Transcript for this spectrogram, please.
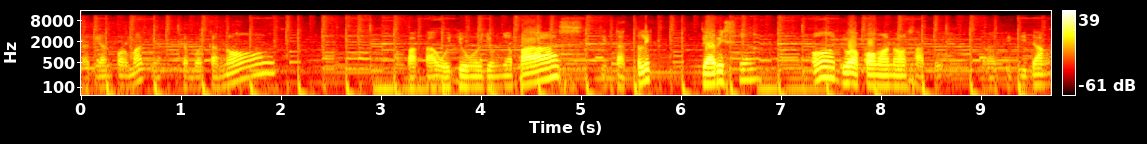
bagian format ya kita buatkan 0 apakah ujung-ujungnya pas? Kita klik garisnya. Oh 2,01 berarti bidang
